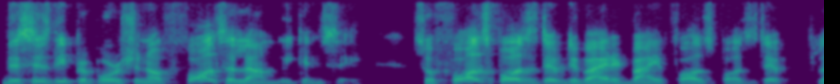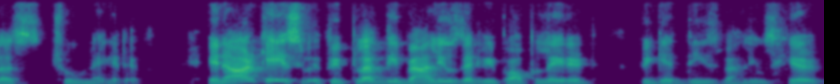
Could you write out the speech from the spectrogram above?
This is the proportion of false alarm, we can say. So false positive divided by false positive plus true negative. In our case, if we plug the values that we populated, we get these values here.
